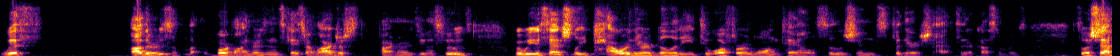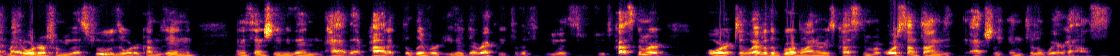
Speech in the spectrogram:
with others, broadliners, in this case, our largest partner is US Foods, where we essentially power their ability to offer long tail solutions to their to their customers. So a chef might order from US Foods, the order comes in, and essentially we then have that product delivered either directly to the U.S. Foods customer or to whoever the broadliner is customer, or sometimes actually into the warehouse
